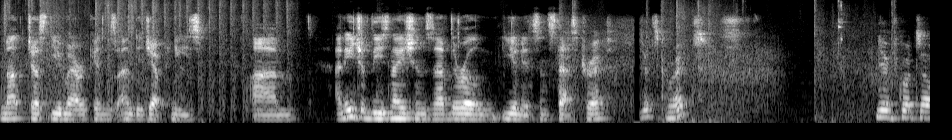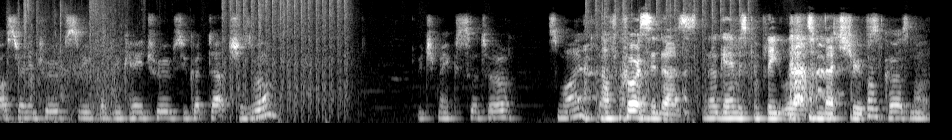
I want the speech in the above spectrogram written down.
not just the Americans and the Japanese. Um, and each of these nations have their own units and stats, correct? That's correct. We've got Australian troops, you've got UK troops, you've got Dutch as well, which makes Soto smile. Of course it does. No game is complete without some Dutch troops. Of course not.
